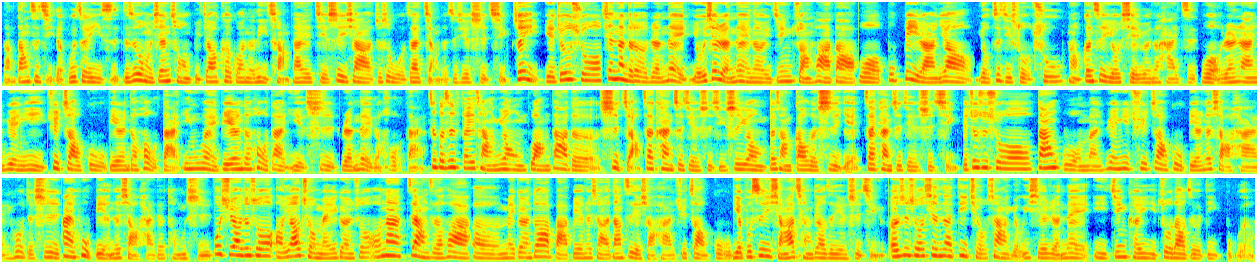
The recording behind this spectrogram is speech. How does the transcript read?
当当自己的，不是这个意思。只是我们先从比较客观的立场来解释一下，就是我在讲的这些事情。所以也就是说，现在的人类有一些人类呢，已经转化到我不必然要有自己所出啊，跟自己有血缘的孩子。我仍然愿意去照顾别人的后代，因为别人的后代也是人类的后代。这个是非常用广大的视角在看这件事情，是用非常高的视野在看这件事情。也就是说，当我们愿意去照顾别人的小孩，或者是爱护别人的小孩的同时，不需要就说哦，要求每一个人说哦，那这样子的话，呃，每个人都要把别人的小孩当自己的小孩去照顾，也不是想要强调这件事情，而是说现在地球上有一些人类。已经可以做到这个地步了。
